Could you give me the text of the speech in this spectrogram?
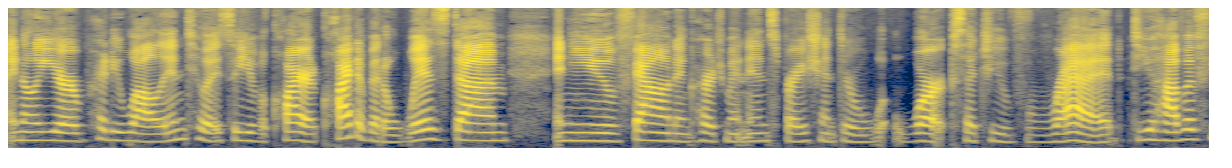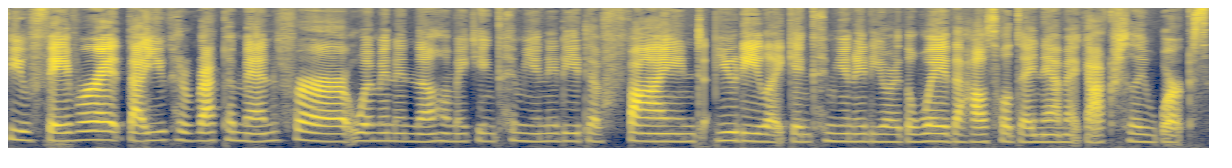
I know you're pretty well into it, so you've acquired quite a bit of wisdom and you've found encouragement and inspiration through works that you've read. Do you have a few favorite that you could recommend for women in the homemaking community to find beauty like in community or the way the household dynamic actually works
